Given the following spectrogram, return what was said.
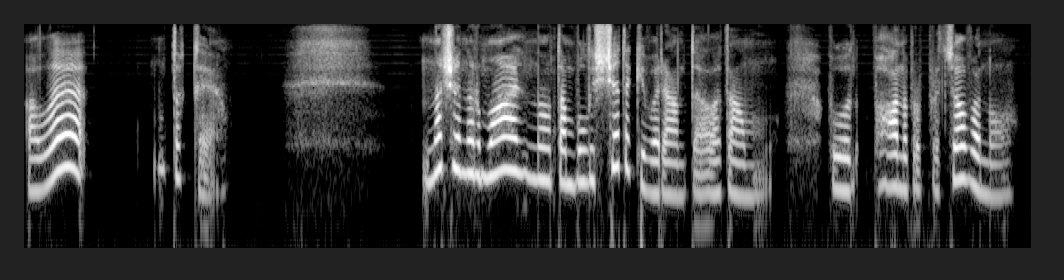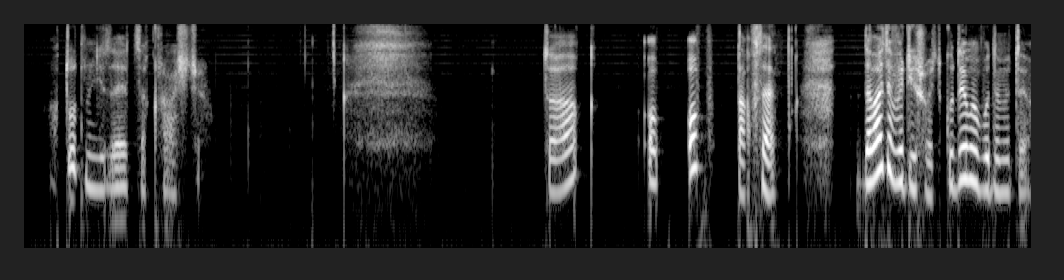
Але, ну, таке. Наче нормально, там були ще такі варіанти, але там було погано пропрацьовано. А тут, мені здається, краще. Так. Оп, оп. Так, все. Давайте вирішувати, куди ми будемо йти.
